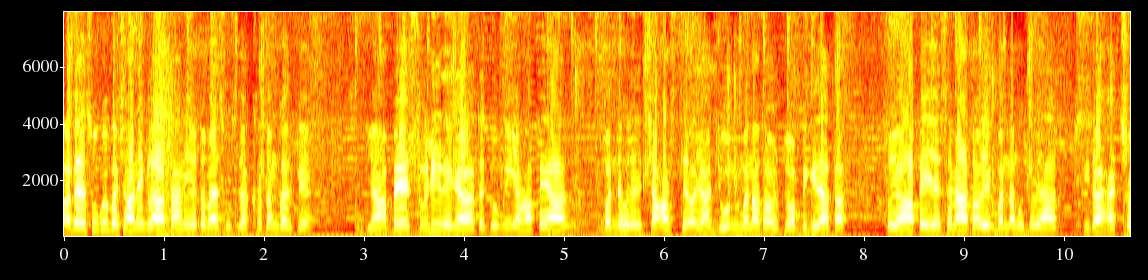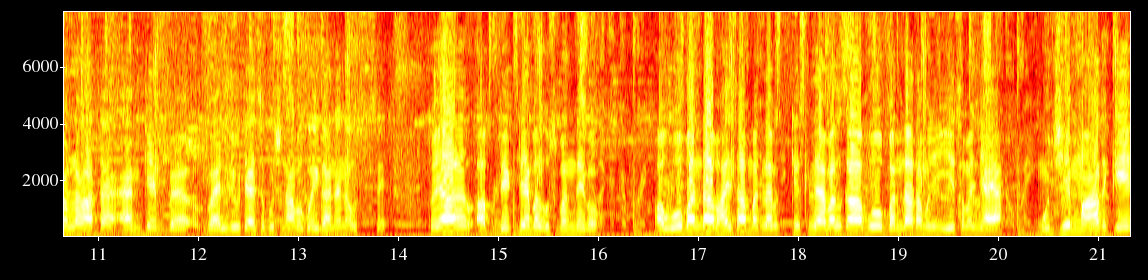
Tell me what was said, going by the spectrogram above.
अब इसको कोई बचाने के लिए आता नहीं है तो मैं इसको सीधा ख़त्म करके यहाँ पे शूटिंग देने आया था, क्योंकि यहाँ पे यार बंदे होने के चांस थे और यहाँ जोन भी बना था और ड्रॉप भी गिरा था। तो यहाँ पे जैसे मैं आता हूँ, एक बंदा मुझ यार सीधा हेडशॉट लगाता है एम के वैल्यूट ऐसे कुछ नाम कोई गन है ना उससे। तो यार अब देखते हैं बस उस बंदे को। और वो बंदा भाई साहब मतलब किस लेवल का वो बंदा था, मुझे ये समझ नहीं आया। मुझे मार के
